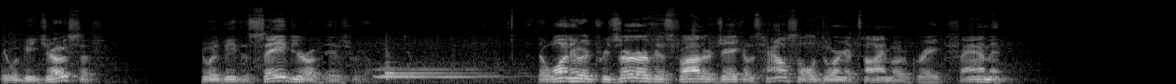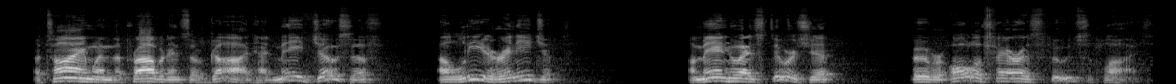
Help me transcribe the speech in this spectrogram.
It would be Joseph who would be the savior of Israel, the one who would preserve his father Jacob's household during a time of great famine a time when the providence of God had made Joseph a leader in Egypt, a man who had stewardship over all of Pharaoh's food supplies.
